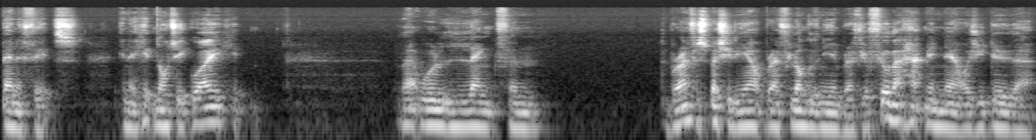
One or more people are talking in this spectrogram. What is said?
benefits in a hypnotic way. That will lengthen the breath, especially the out breath, longer than the in breath. You'll feel that happening now as you do that,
